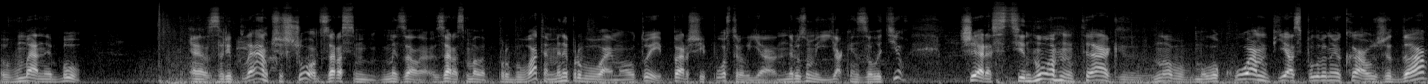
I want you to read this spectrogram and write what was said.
в мене був е, з ріплеєм чи що. От зараз ми зараз мали пробувати. Ми не пробуваємо. Отой перший постріл, я не розумію, як він залетів. Через стіну, так, знову в молоко, 5,5 к вже дав.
